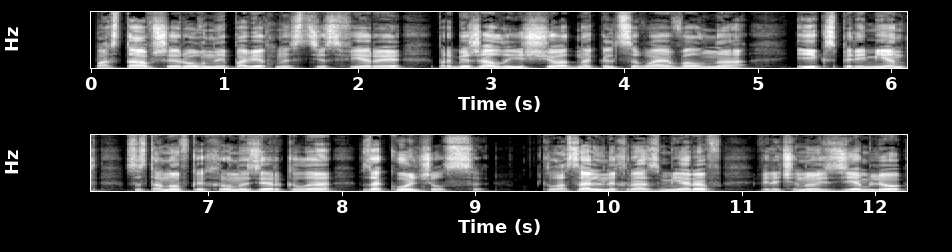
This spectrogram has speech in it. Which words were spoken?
По ставшей ровной поверхности сферы пробежала еще одна кольцевая волна, и эксперимент с остановкой хронозеркала закончился — колоссальных размеров, величиной Землю,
